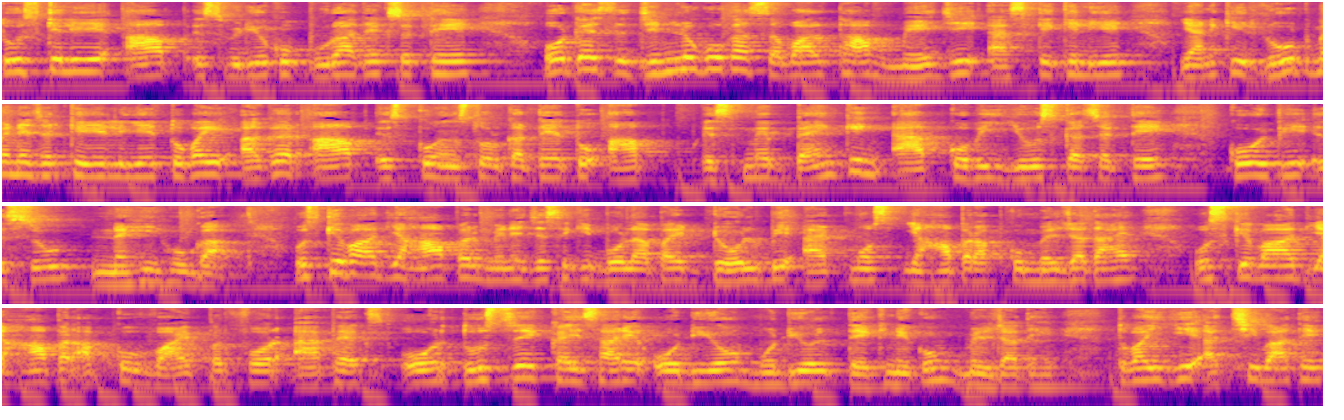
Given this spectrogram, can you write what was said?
तो उसके लिए आप इस वीडियो को पूरा देख सकते हैं। और गैस जिन लोगों का सवाल था मेजी एसके के लिए, यानी कि रूट मैनेजर के लिए तो भाई, अगर आप इसको इंस्टॉल करते हैं तो आप इसमें बैंकिंग ऐप को भी यूज़ कर सकते हैं, कोई भी इशू नहीं होगा। उसके बाद यहाँ पर मैंने जैसे कि बोला भाई डोल्बी एटमोस यहाँ पर आपको मिल जाता है। उसके बाद यहाँ पर आपको वाइपर फॉर एपेक्स और दूसरे कई सारे ऑडियो मॉड्यूल देखने को मिल जाते हैं। तो भाई, ये अच्छी बात है।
